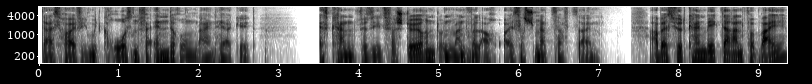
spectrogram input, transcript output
da es häufig mit großen Veränderungen einhergeht. Es kann für sie verstörend und manchmal auch äußerst schmerzhaft sein. Aber es führt kein Weg daran vorbei,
